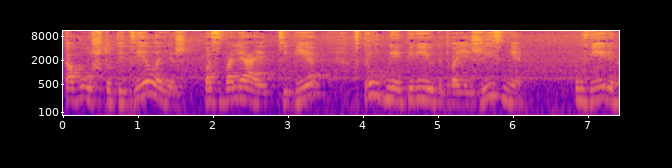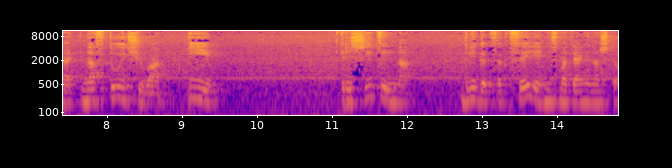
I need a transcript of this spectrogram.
того, что ты делаешь, позволяет тебе в трудные периоды твоей жизни уверенно, настойчиво и решительно двигаться к цели, несмотря ни на что.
